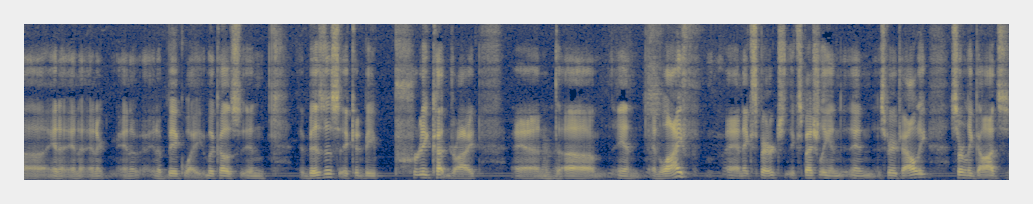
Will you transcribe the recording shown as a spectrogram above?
uh, in, a, in, a, in, a, in, a, in a big way. Because in business, it can be pretty cut and dried, and mm-hmm. um, in in life, and especially in, in spirituality, certainly God's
